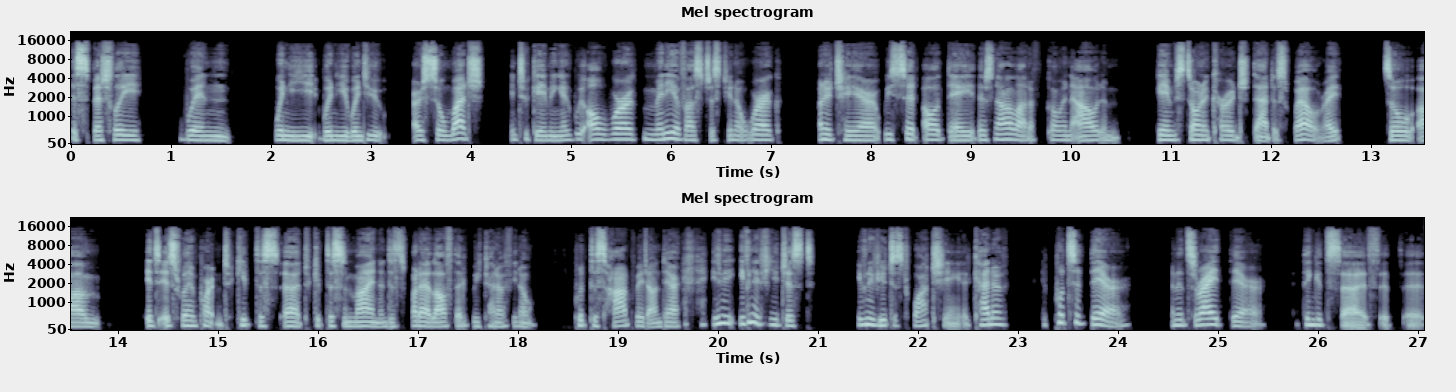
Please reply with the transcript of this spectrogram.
especially when, when you, when you, when you are so much into gaming and we all work, many of us just, you know, work on a chair. We sit all day. There's not a lot of going out and games don't encourage that as well. Right. So, um, it's, it's really important to keep this, uh, to keep this in mind. And that's what I love that we kind of, you know, put this heart rate on there. Even, even if you just, even if you're just watching, it kind of, it puts it there and it's right there. I think it's, uh, it's, it's, uh,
